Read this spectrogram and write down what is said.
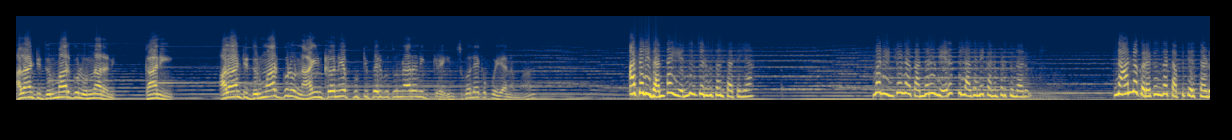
అలాంటి దుర్మార్గులు ఉన్నారని. కానీ అలాంటి దుర్మార్గులు నా ఇంట్లోనే పుట్టి పెరుగుతున్నారని గ్రహించుకోలేకపోయానమ్మా. అసలు ఇదంతా ఎందుకు జరుగుతుంది తాతయ్య? మన ఇంట్లో నాకు అందరూ నేరస్తులాగానే కనపడుతున్నారు. నాన్న ఒక రకంగా తప్పు చేస్తాడు.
